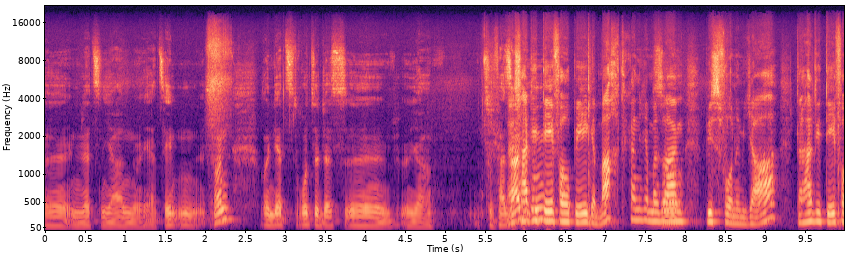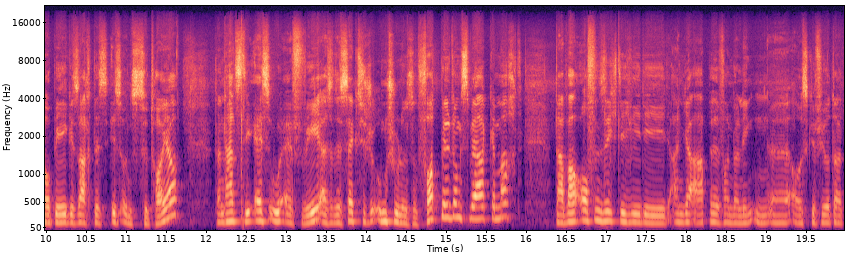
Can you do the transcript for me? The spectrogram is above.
äh, in den letzten Jahren oder Jahrzehnten schon. Und jetzt drohte das äh, ja, zu versanden. Das hat die DVB gemacht, kann ich ja mal sagen, bis vor einem Jahr. Dann hat die DVB gesagt, das ist uns zu teuer. Dann hat es die SUFW, also das Sächsische Umschulungs- und Fortbildungswerk, gemacht. Da war offensichtlich, wie die Anja Apel von der Linken äh, ausgeführt hat,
